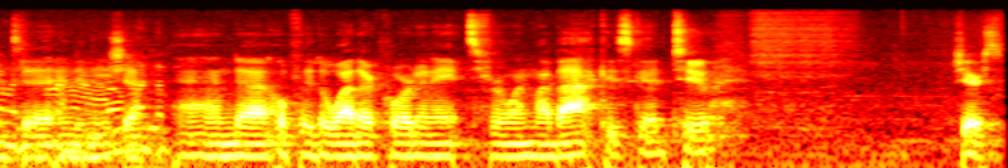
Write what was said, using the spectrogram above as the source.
into Indonesia. And uh, hopefully the weather coordinates for when my back is good too. Cheers.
